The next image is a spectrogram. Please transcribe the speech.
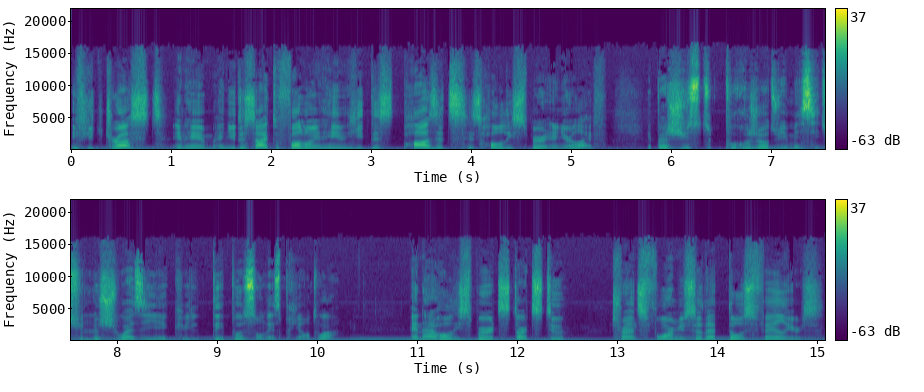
if you trust in Him and you decide to follow in Him, He deposits His Holy Spirit in your life. Et pas juste pour aujourd'hui, mais si tu le choisis et qu'il dépose son esprit en toi, And that Holy Spirit starts to transform you so that those failures,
